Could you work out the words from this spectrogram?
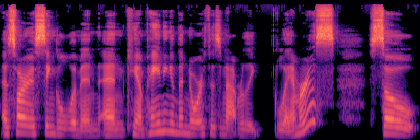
as far as single women, and campaigning in the North is not really glamorous. So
